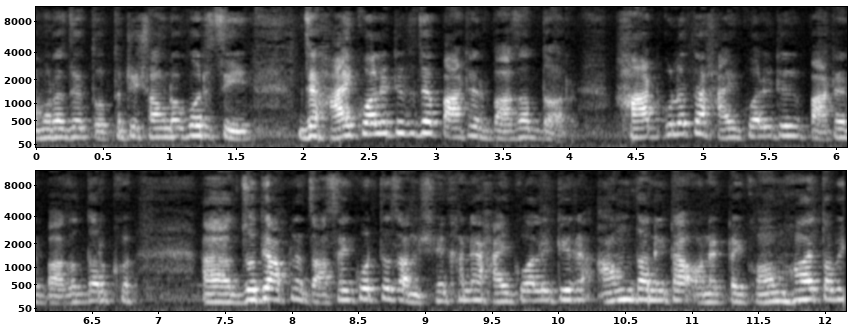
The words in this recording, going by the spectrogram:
আমরা যে তথ্যটি সংগ্রহ করেছি যে হাই কোয়ালিটির যে পাটের বাজার দর, হাটগুলোতে হাই কোয়ালিটির পাটের বাজার দর যদি আপনি যাচাই করতে যান, সেখানে হাই কোয়ালিটির আমদানিটা অনেকটাই কম হয়। তবে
